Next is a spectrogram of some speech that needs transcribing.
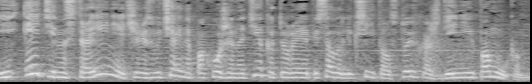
И эти настроения чрезвычайно похожи на те, которые описал Алексей Толстой в «Хождении по мукам»,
